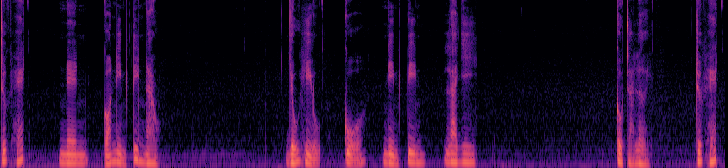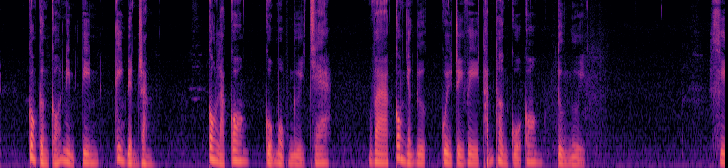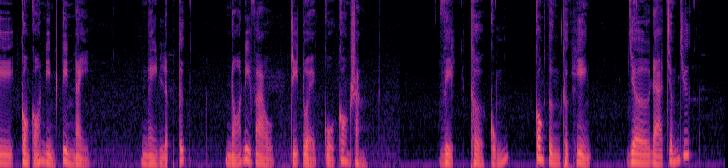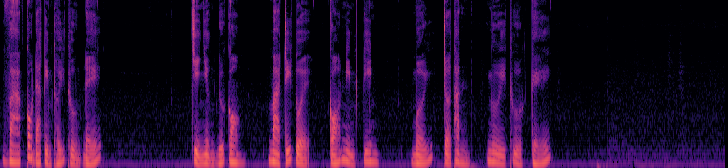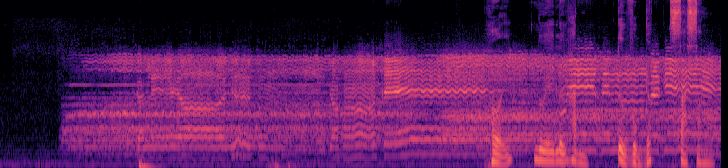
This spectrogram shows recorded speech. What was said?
trước hết nên có niềm tin nào? Dấu hiệu của niềm tin là gì? Câu trả lời, trước hết, con cần có niềm tin kiên định rằng con là con của một người cha và con nhận được quyền trị vì thánh thần của con từ người. Khi con có niềm tin này, ngay lập tức, nó đi vào trí tuệ của con rằng, việc thờ cúng, con từng thực hiện, giờ đã chấm dứt và con đã tìm thấy thượng đế. Chỉ những đứa con mà trí tuệ có niềm tin mới trở thành người thừa kế. Hỡi người lữ hành từ vùng đất xa xăm.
